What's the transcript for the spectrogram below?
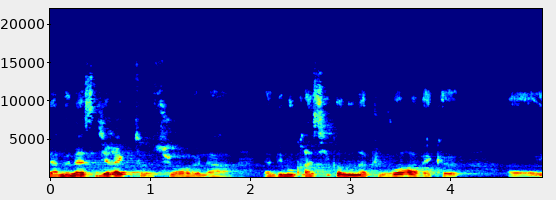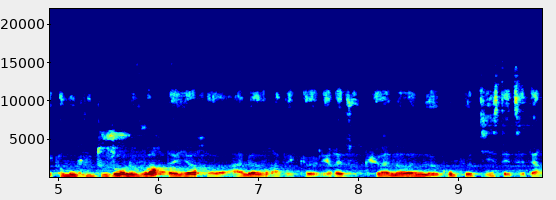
la, menace directe sur la, démocratie, comme on a pu voir avec, euh, et comme on peut toujours le voir d'ailleurs à l'œuvre avec les réseaux QAnon, complotistes, etc.,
